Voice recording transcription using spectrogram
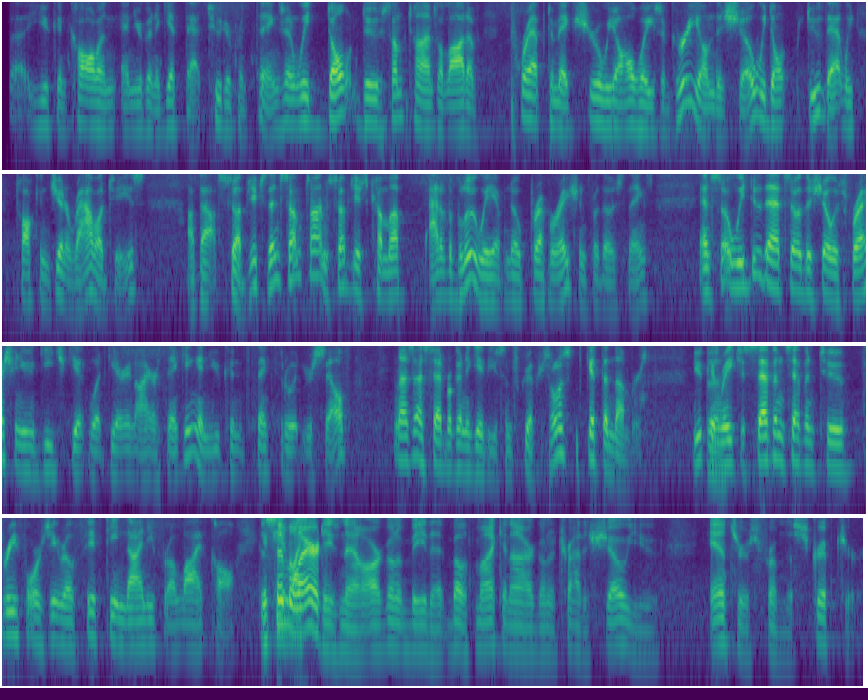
uh, you can call and, and you're going to get that two different things. And we don't do sometimes a lot of prep to make sure we always agree on this show. We don't do that. We talk in generalities about subjects. Then sometimes subjects come up out of the blue. We have no preparation for those things. And so we do that so the show is fresh and you each get what Gary and I are thinking and you can think through it yourself. And as I said, we're going to give you some scripture. So let's get the numbers. You can reach us 772-340-1590 for a live call. The similarities like, now are going to be that both Mike and I are going to try to show you answers from the scripture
